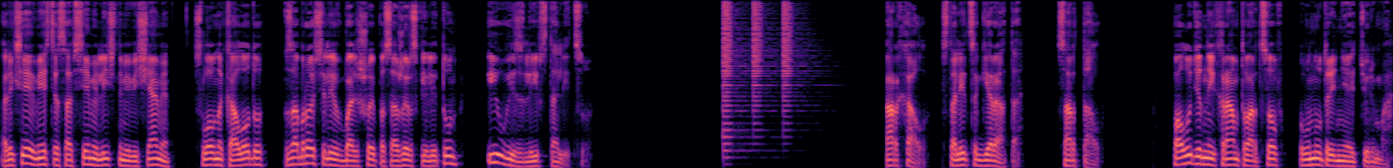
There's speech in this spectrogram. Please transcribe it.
Алексей вместе со всеми личными вещами, словно колоду, забросили в большой пассажирский летун и увезли в столицу. Архал, столица Герата, Сартал. Полуденный храм Творцов, внутренняя тюрьма.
